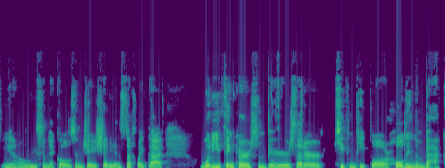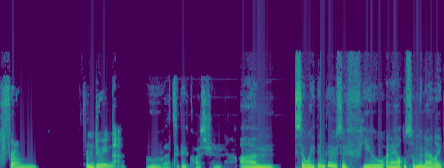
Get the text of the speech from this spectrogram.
you know, Lisa Nichols and Jay Shetty and stuff like that. What do you think are some barriers that are keeping people or holding them back from from doing that? Oh, that's a good question. Um, so I think there's a few, and I also am gonna like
